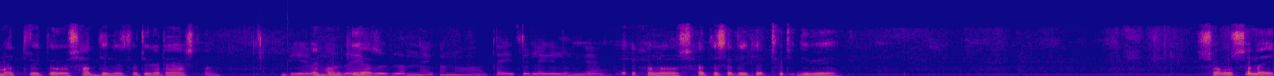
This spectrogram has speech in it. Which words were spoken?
মাত্রই তো সাত দিনের ছুটি কাটায় আসলাম। বিয়ের মজাই বুঝলাম না এখনও তাই চলে গেলেন গা। এখনও সাথে সাথে ছুটি দিবে? সমস্যা নাই।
